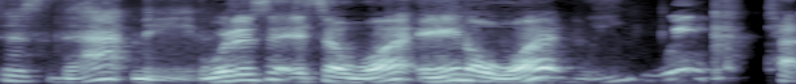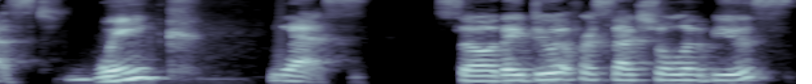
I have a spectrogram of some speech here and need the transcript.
Does that mean? What is it? It's a what? Anal what? Wink test. Wink? Yes. So they do it for sexual abuse,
